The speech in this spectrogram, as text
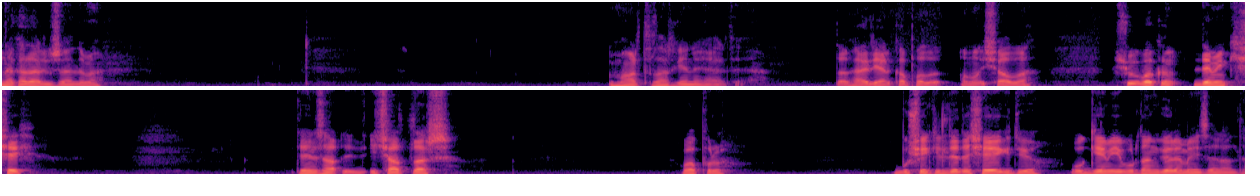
Ne kadar güzel değil mi? Martılar gene yerde. Tabii her yer kapalı ama inşallah. Şu bakın deminki şey. Deniz iç hatlar vapuru. Bu şekilde de şeye gidiyor. O gemiyi buradan göremeyiz herhalde.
